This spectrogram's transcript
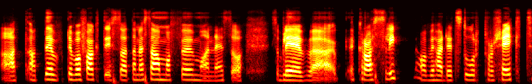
att, att det, det var faktiskt så att den här samma förmannen så, så blev äh, krasslig och vi hade ett stort projekt.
